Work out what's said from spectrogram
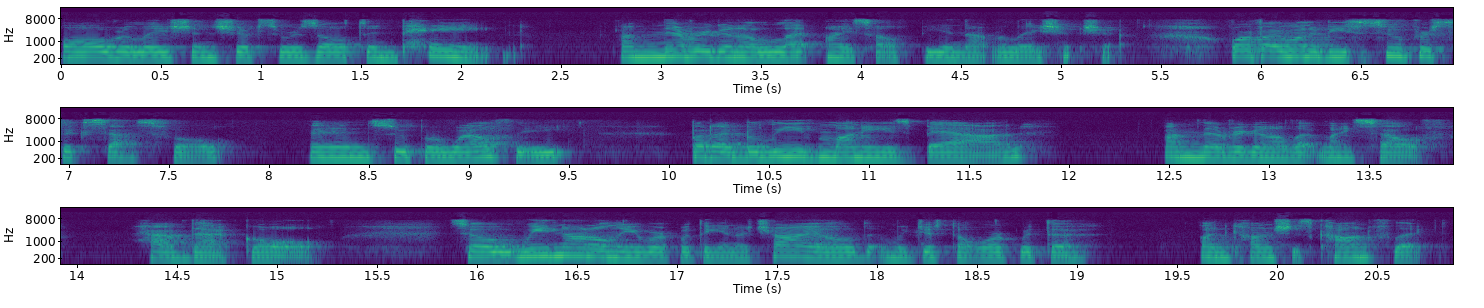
all relationships result in pain. I'm never going to let myself be in that relationship. Or if I want to be super successful and super wealthy, but I believe money is bad, I'm never going to let myself have that goal. So we not only work with the inner child and we just don't work with the unconscious conflict,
